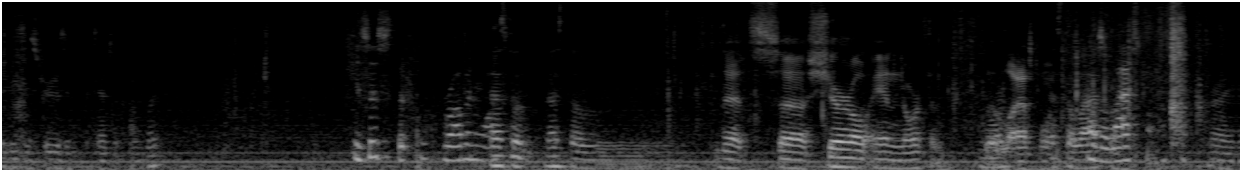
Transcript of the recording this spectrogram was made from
could be construed as a potential conflict? Is this the Robin That's the, Watson? that's the. That's uh, Cheryl and Northen, the North- last one. That's the Oh, last the one. last one, okay. Right.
